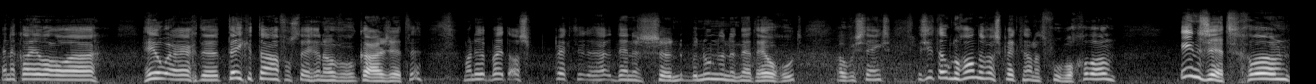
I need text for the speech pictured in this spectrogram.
En dan kan je wel uh, heel erg de tekentafels tegenover elkaar zetten. Maar bij het aspect, eh, Dennis uh, benoemde het net heel goed over Stenks. Er zitten ook nog andere aspecten aan het voetbal. Gewoon inzet. Gewoon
